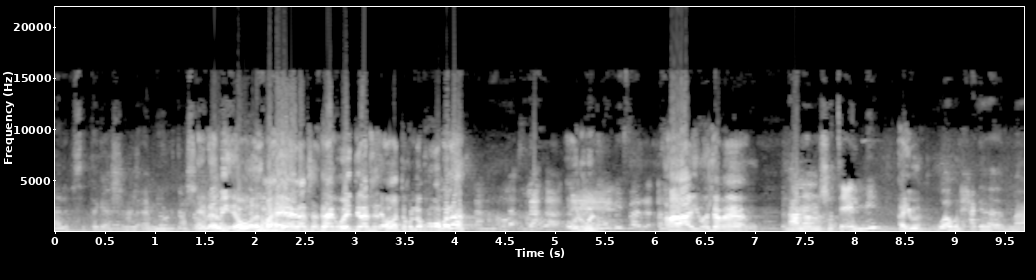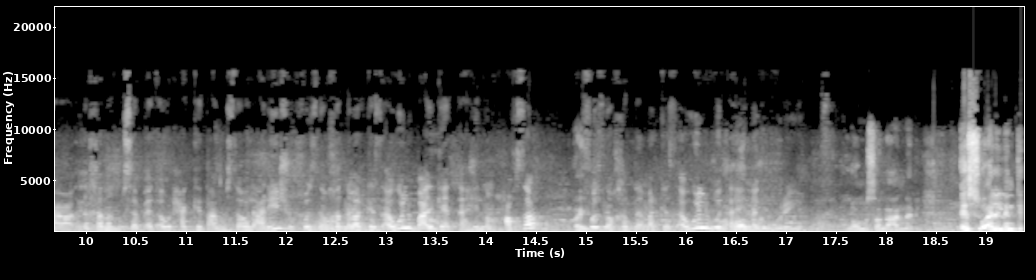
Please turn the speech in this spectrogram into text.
أنا لابسة التاج عشان الأمين. عشان الأمين. هو ما هي لابسة تاج وأنت لابسه هو أنتوا كلكم عملاء؟ لا لا. قولوا لي. أيوه تمام. أنا نشاط علمي. أيوه. وأول حاجة ما دخلنا المسابقات أول حاجة كانت على مستوى العريش وفزنا وخدنا مركز أول وبعد كده اتاهلنا محافظة كويس. وفزنا وخدنا مركز أول واتاهلنا. جمهورية. اللهم صل على النبي. إيه السؤال اللي أنت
